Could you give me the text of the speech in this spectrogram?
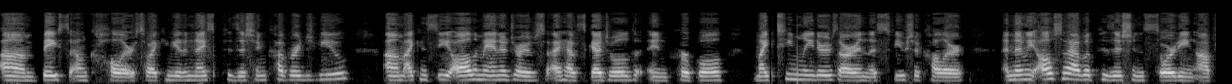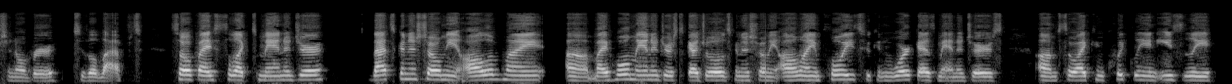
um, based on color, so I can get a nice position coverage view. Um, I can see all the managers I have scheduled in purple. My team leaders are in this fuchsia color. And then we also have a position sorting option over to the left. So if I select manager, that's going to show me all of my, uh, my whole manager schedule. It's going to show me all my employees who can work as managers um, so I can quickly and easily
